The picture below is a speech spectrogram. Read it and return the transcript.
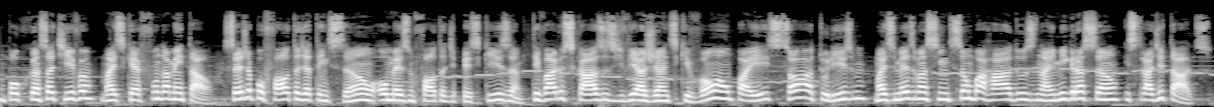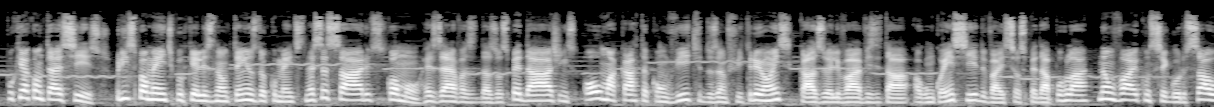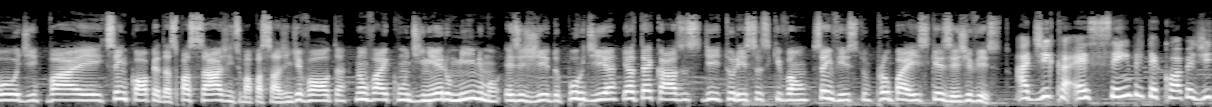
um pouco cansativa, mas que é fundamental. Seja por falta de atenção ou mesmo falta de pesquisa, tem vários casos de viajantes que vão a um país só a turismo, mas mesmo assim são barrados na imigração extraditados. Por que acontece isso? Principalmente porque eles não têm os documentos necessários, como reservas das hospedagens ou uma carta convite dos anfitriões, caso ele vá visitar algum conhecido e vai se hospedar por lá. Não vai com seguro saúde, vai sem cópia das passagens, uma passagem de volta, não vai com o dinheiro mínimo exigido por dia e até casos de turistas que vão sem visto para um país que exige visto. A dica é sempre ter cópia de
